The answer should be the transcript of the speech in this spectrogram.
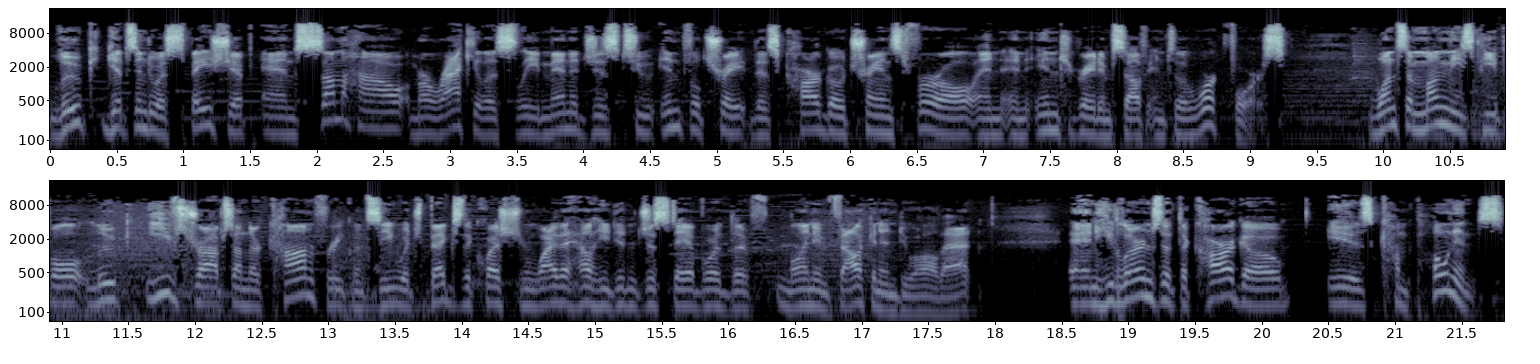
Luke gets into a spaceship and somehow miraculously manages to infiltrate this cargo transferal and, and integrate himself into the workforce. Once among these people, Luke eavesdrops on their comm frequency, which begs the question why the hell he didn't just stay aboard the Millennium Falcon and do all that. And he learns that the cargo is components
